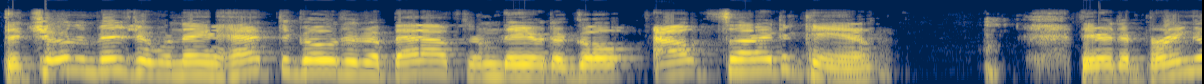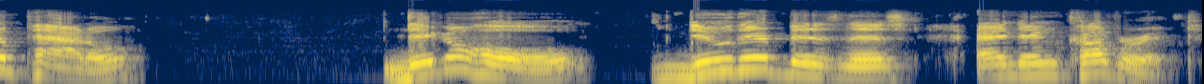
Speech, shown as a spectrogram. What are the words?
The children Israel, when they had to go to the bathroom, they were to go outside the camp. They were to bring a paddle, dig a hole, do their business, and then cover it.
